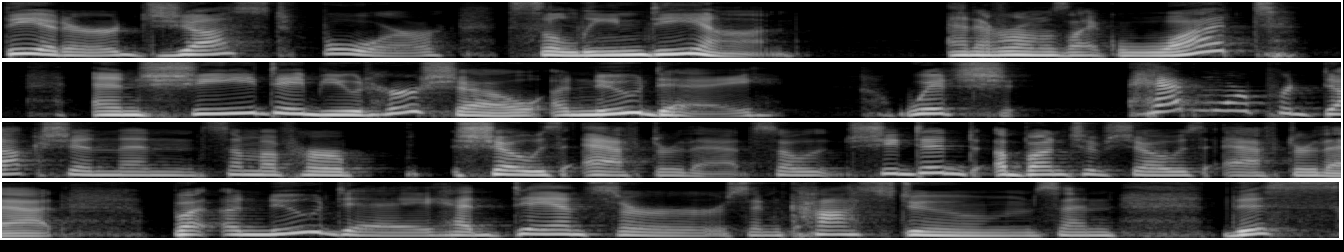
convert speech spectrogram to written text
theater just for celine dion. And everyone was like what? And she debuted her show a new day which had more production than some of her shows after that. So she did a bunch of shows after that but a new day had dancers and costumes and this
